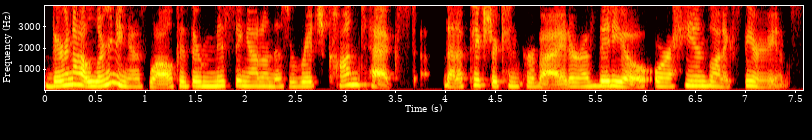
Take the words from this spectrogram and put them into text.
they're not learning as well because they're missing out on this rich context that a picture can provide or a video or a hands-on experience.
